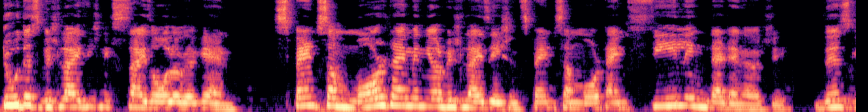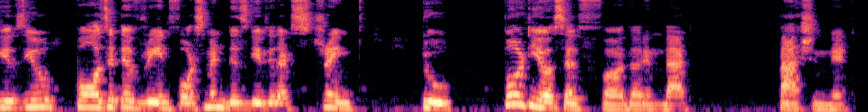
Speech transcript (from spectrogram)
do this visualization exercise all over again spend some more time in your visualization. Spend some more time feeling that energy. This gives you positive reinforcement. This gives you that strength to put yourself further in that passionate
